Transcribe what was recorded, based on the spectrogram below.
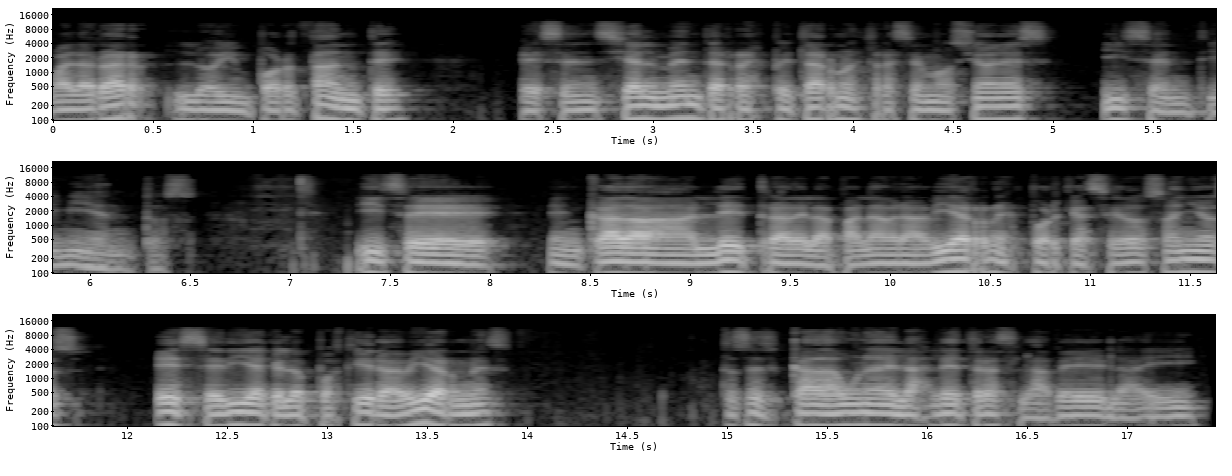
valorar lo importante, esencialmente respetar nuestras emociones y sentimientos. Hice en cada letra de la palabra viernes porque hace dos años ese día que lo posteé era viernes. Entonces cada una de las letras, la B, la I,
